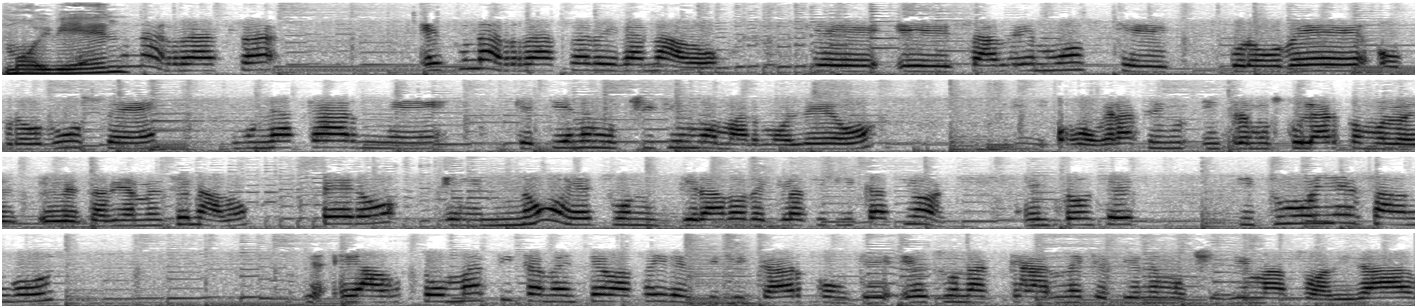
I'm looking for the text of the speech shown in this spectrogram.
Muy bien. Es una raza, es una raza de ganado que sabemos que provee o produce una carne que tiene muchísimo marmoleo o grasa intramuscular, como les había mencionado, pero eh, no es un grado de clasificación. Entonces, si tú oyes Angus, eh, automáticamente vas a identificar con que es una carne que tiene muchísima suavidad,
